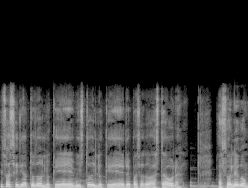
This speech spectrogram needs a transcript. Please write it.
eso sería todo lo que he visto y lo que he repasado hasta ahora. Hasta luego.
